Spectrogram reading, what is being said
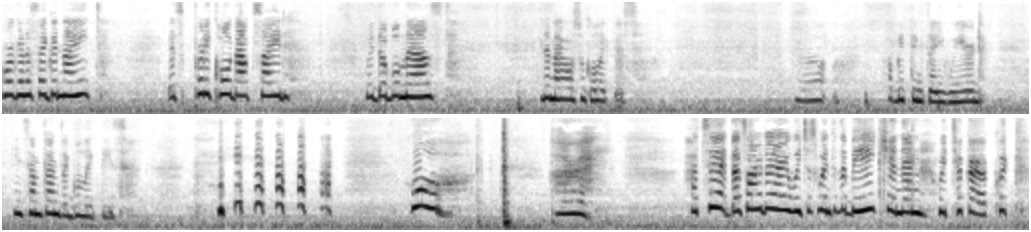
we're gonna say goodnight. It's pretty cold outside. We double masked. Then I also go like this. Yeah, hubby thinks I weird. And sometimes I go like this. Whew. All right. That's it. That's our day. We just went to the beach and then we took a quick,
